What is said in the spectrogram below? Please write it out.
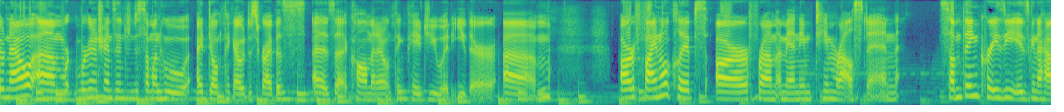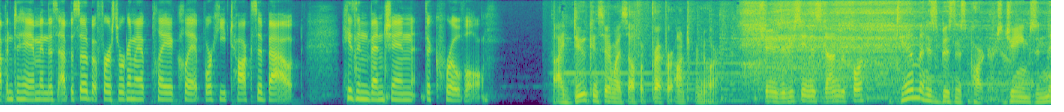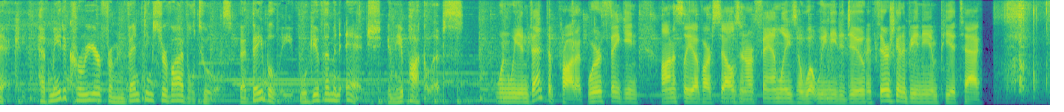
So now um, we're, we're going to transition to someone who I don't think I would describe as as uh, calm, and I don't think Paige you would either. Um, our final clips are from a man named Tim Ralston. Something crazy is going to happen to him in this episode, but first we're going to play a clip where he talks about his invention, the Crovel. I do consider myself a prepper entrepreneur. James, have you seen this done before? Tim and his business partners, James and Nick, have made a career from inventing survival tools that they believe will give them an edge in the apocalypse. When we invent the product, we're thinking honestly of ourselves and our families and what we need to do if there's going to be an EMP attack.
